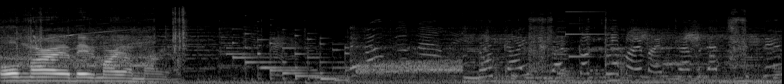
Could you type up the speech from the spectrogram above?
Old Mario, baby Mario, and Mario. Look guys, welcome to my Minecraft Let's Play.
